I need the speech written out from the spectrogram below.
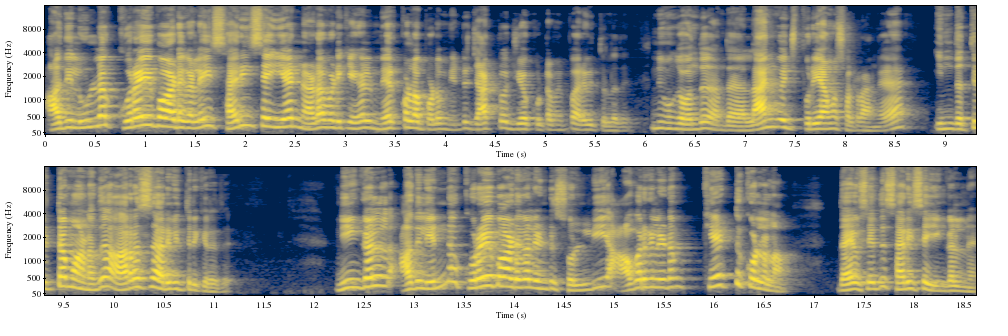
அதில் உள்ள குறைபாடுகளை சரி செய்ய நடவடிக்கைகள் மேற்கொள்ளப்படும் என்று ஜாக்டோ ஜியோ கூட்டமைப்பு அறிவித்துள்ளது. இன்னும் இவங்க வந்து அந்த லாங்குவேஜ் புரியாமல் சொல்கிறாங்க இந்த திட்டமானது அரசு அறிவித்திருக்கிறது. நீங்கள் அதில் என்ன குறைபாடுகள் என்று சொல்லி அவர்களிடம் கேட்டுக்கொள்ளலாம் தயவு செய்து சரி செய்யுங்கள்னு.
